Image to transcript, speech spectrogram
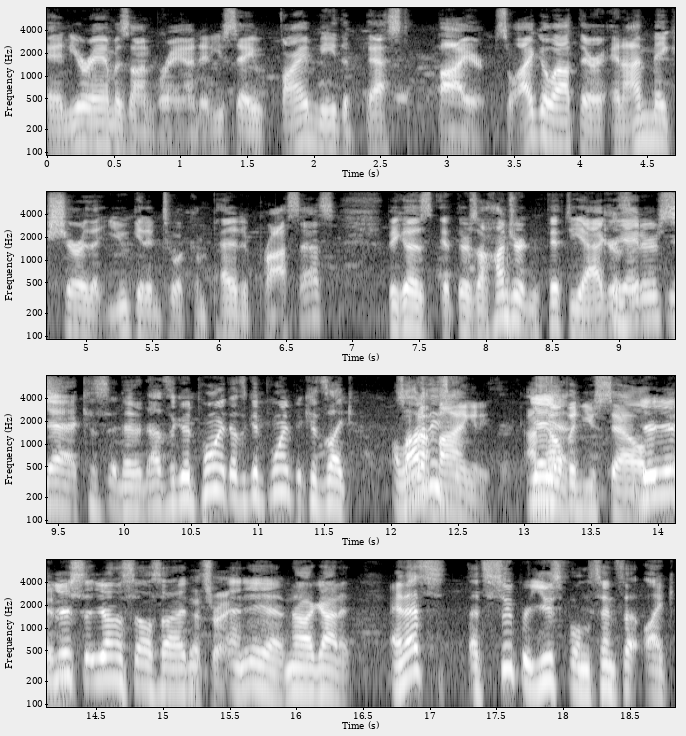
and your Amazon brand, and you say, find me the best buyer. So, I go out there and I make sure that you get into a competitive process because if there's 150 aggregators, Yeah, because that's a good point. That's a good point because like a so lot I'm of not these, buying anything. I'm Yeah, yeah. helping you sell. you're, you're, and- you're, you're on the sell side. That's right. And yeah, no, I got it. And that's that's super useful in the sense that like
